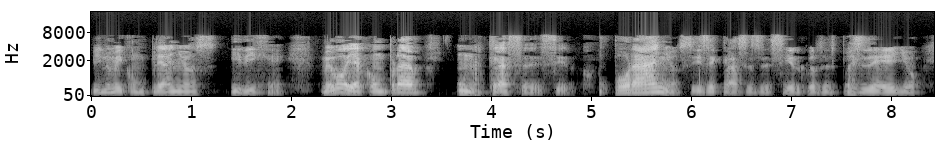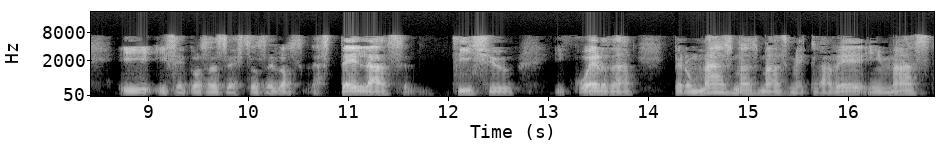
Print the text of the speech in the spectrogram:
Vino mi cumpleaños y dije, me voy a comprar una clase de circo. Por años hice clases de circo después de ello y hice cosas de estos de los, las telas, el tissue y cuerda, pero más, más, más me clavé y más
